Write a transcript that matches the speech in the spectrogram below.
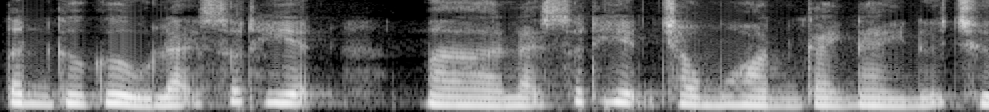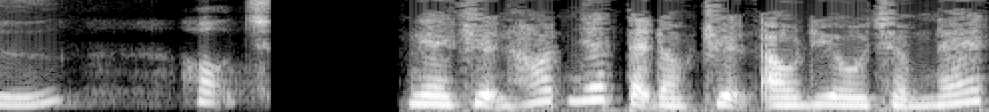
tần cư cửu lại xuất hiện, mà lại xuất hiện trong hoàn cảnh này nữa chứ? Họ Nghe chuyện hot nhất tại đọc truyện audio.net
